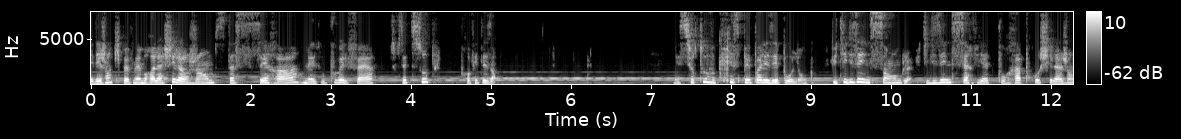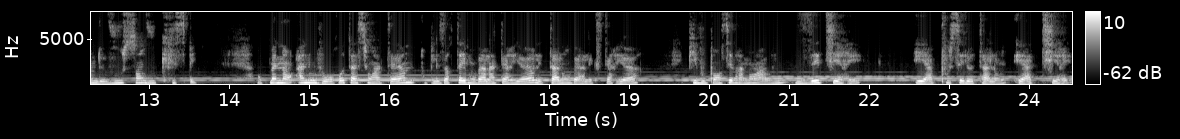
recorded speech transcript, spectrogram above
Il y a des gens qui peuvent même relâcher leurs jambes, c'est assez rare, mais vous pouvez le faire. Si vous êtes souple, profitez-en. Mais surtout, vous crispez pas les épaules. Donc, utilisez une sangle, utilisez une serviette pour rapprocher la jambe de vous sans vous crisper. Donc maintenant, à nouveau, rotation interne. Les orteils vont vers l'intérieur, les talons vers l'extérieur. Puis vous pensez vraiment à vous étirer et à pousser le talon et à tirer.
